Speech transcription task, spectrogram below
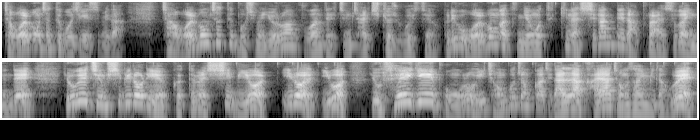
자 월봉 차트 보시겠습니다. 자 월봉 차트 보시면 이러한 구간들 지금 잘 지켜주고 있어요. 그리고 월봉 같은 경우 특히나 시간대를 앞으로 알 수가 있는데 요게 지금 11월이에요. 그렇다면 12월, 1월, 2월 요 세 개의 봉으로 이 정고점까지 날라가야 정상입니다. 왜?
